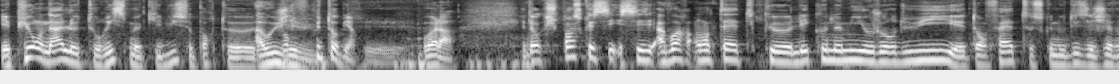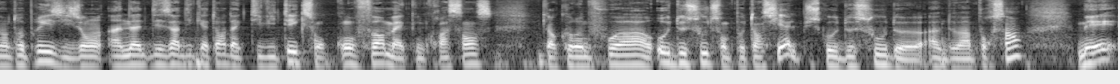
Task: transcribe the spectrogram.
Et puis on a le tourisme qui lui se porte, ah oui, plutôt bien. Voilà. Et donc je pense que c'est c'est avoir en tête que l'économie aujourd'hui est en fait ce que nous disent les chefs d'entreprise. Ils ont des indicateurs d'activité qui sont conformes avec une croissance qui encore une fois au-dessous de son potentiel, puisqu'au-dessous de, de 1%. Mais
